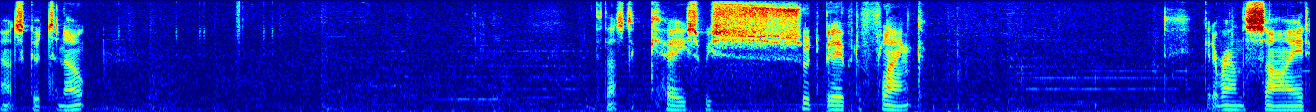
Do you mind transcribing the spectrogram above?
That's good to know. If that's the case, we should be able to flank. Get around the side.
